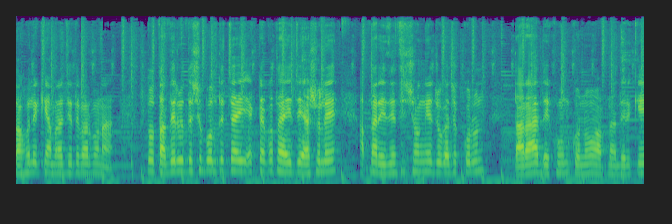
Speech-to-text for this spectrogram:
তাহলে কি আমরা যেতে পারব না? তো তাদের উদ্দেশ্যে বলতে চাই একটা কথাই যে আসলে আপনার এজেন্সির সঙ্গে যোগাযোগ করুন, তারা দেখুন কোনো আপনাদেরকে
